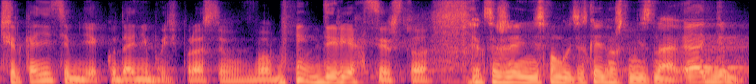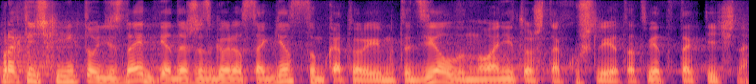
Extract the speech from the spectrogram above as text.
Черканите мне куда-нибудь просто в, директе, что... Я, к сожалению, не смогу тебе сказать, потому что не знаю. Практически никто не знает. Я даже разговаривал с агентством, которое им это делало, но они тоже так ушли от ответа тактично.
